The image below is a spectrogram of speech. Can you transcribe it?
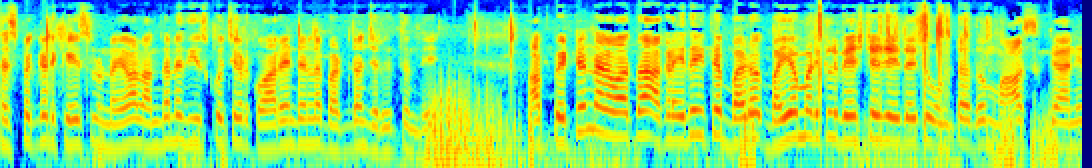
సస్పెక్టెడ్ కేసులు ఉన్నాయో వాళ్ళందరినీ తీసుకొచ్చి ఇక్కడ క్వారంటైన్లో పెట్టడం జరుగుతుంది. ఆ పెట్టిన తర్వాత అక్కడ ఏదైతే బయో బయోమెడికల్ వేస్టేజ్ ఏదైతే ఉంటుందో మాస్క్ కానీ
